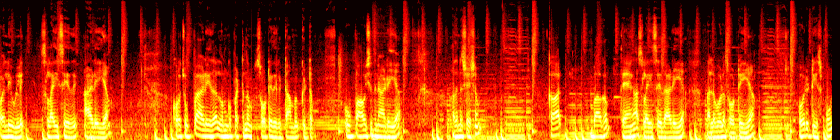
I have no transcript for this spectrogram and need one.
വലിയ ഉള്ളി സ്ലൈസ് ചെയ്ത് ആഡ് ചെയ്യാം. കുറച്ച് ഉപ്പ് ആഡ് ചെയ്താൽ നമുക്ക് പെട്ടെന്ന് സോട്ട് ചെയ്ത് കിട്ടാൻ കിട്ടും. ഉപ്പ് ആവശ്യത്തിന് ആഡ് ചെയ്യുക അതിനുശേഷം കാൽ ഭാഗം തേങ്ങ സ്ലൈസ് ചെയ്ത് ആഡ് ചെയ്യുക നല്ലപോലെ സോട്ട് ചെയ്യുക ഒരു ടീസ്പൂൺ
